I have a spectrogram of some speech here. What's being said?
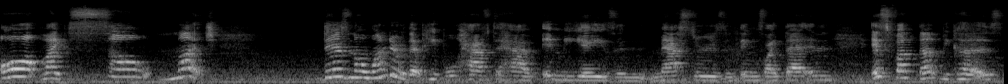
all like so much. There's no wonder that people have to have MBAs and masters and things like that. And it's fucked up because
